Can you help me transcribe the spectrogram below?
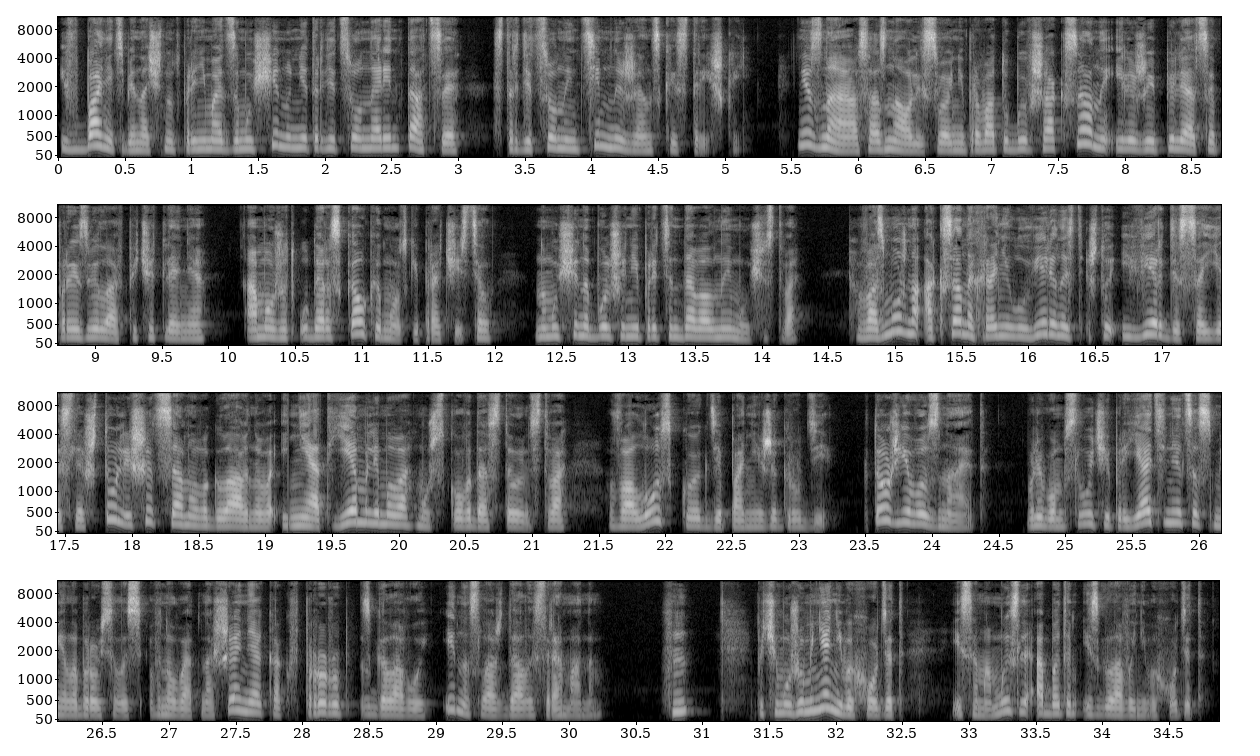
И в бане тебе начнут принимать за мужчину нетрадиционной ориентации с традиционной интимной женской стрижкой. Не знаю, осознал ли свою неправоту бывшая Оксаны или же эпиляция произвела впечатление. А может, удар скалкой мозги прочистил, но мужчина больше не претендовал на имущество. Возможно, Оксана хранила уверенность, что и Вердиса, если что, лишит самого главного и неотъемлемого мужского достоинства – волос кое-где пониже груди. Кто же его знает? В любом случае, приятельница смело бросилась в новые отношения, как в прорубь с головой, и наслаждалась романом. Хм, почему же у меня не выходит? И сама мысль об этом из головы не выходит.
